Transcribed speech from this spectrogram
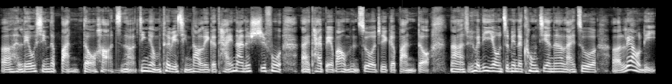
呃，很流行的板豆哈。那今年我们特别请到了一个台南的师傅来台北帮我们做这个板豆，那就会利用这边的空间呢来做呃料理。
